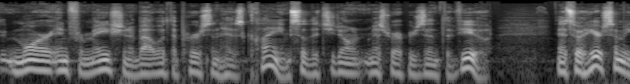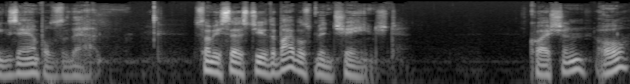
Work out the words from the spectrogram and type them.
more information about what the person has claimed so that you don't misrepresent the view. And so here's some examples of that. Somebody says to you, the Bible's been changed. Question, oh,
